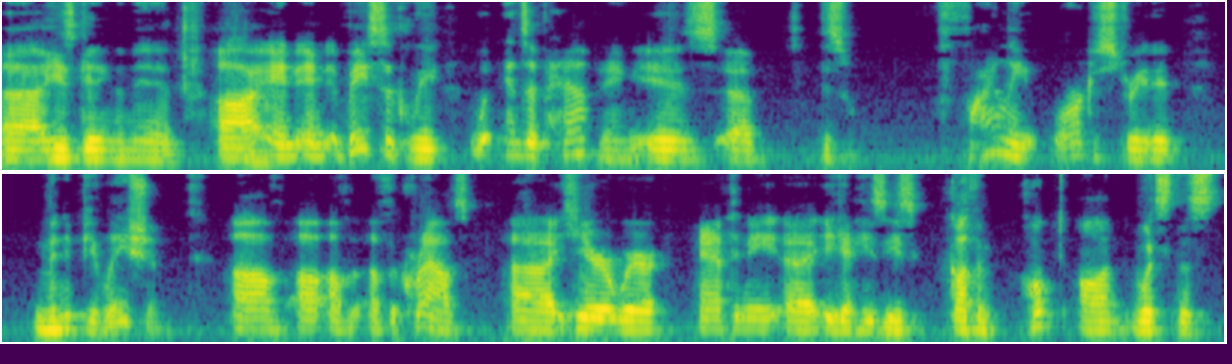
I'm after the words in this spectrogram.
Uh, he's getting them in, uh, and and basically what ends up happening is uh, this finely orchestrated manipulation of of, of the crowds uh, here, where Anthony uh, again he's he's got them hooked on what's this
